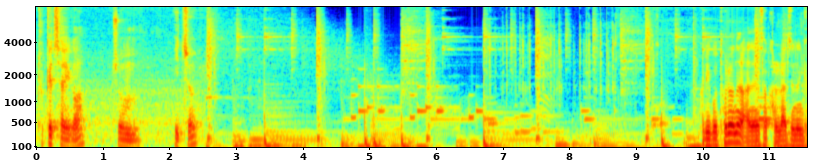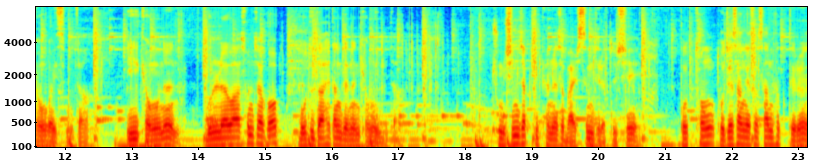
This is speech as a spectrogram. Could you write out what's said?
두께 차이가 좀 있죠? 그리고 토련을 안 해서 갈라지는 경우가 있습니다. 이 경우는 물레와 손작업 모두 다 해당되는 경우입니다. 중심 잡기 편에서 말씀드렸듯이 보통 도제상에서 산 흙들은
